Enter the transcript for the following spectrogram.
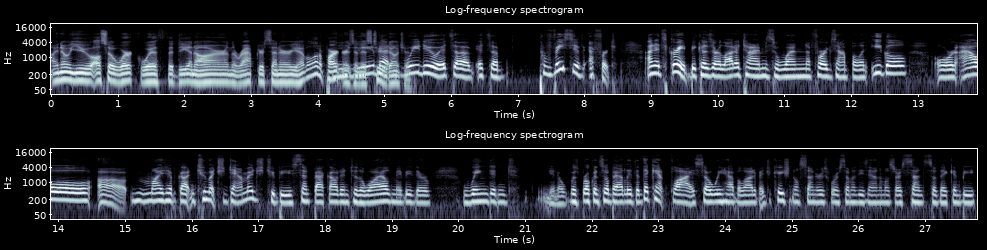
I know you also work with the DNR and the Raptor Center. You have a lot of partners in this too, bet. don't you? We do. It's a it's a pervasive effort, and it's great because there are a lot of times when, for example, an eagle or an owl uh, might have gotten too much damage to be sent back out into the wild. Maybe their wing didn't. You know, was broken so badly that they can't fly. So we have a lot of educational centers where some of these animals are sent so they can be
